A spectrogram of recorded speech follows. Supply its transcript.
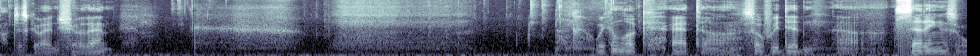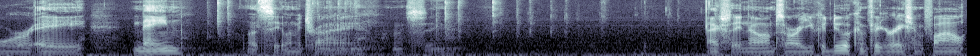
I'll just go ahead and show that. We can look at uh, so if we did uh, settings or a name let's see let me try let's see actually no I'm sorry. You could do a configuration file.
